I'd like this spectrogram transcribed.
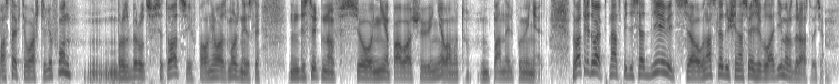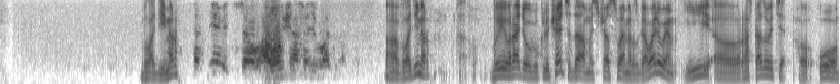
оставьте ваш телефон, разберутся в ситуации, и вполне возможно, если действительно все не по вашей вине, вам эту панель поменяют. 232-1559, у нас следующий на связи Владимир, здравствуйте. Владимир. Алло. А, Владимир, вы радио выключаете, да, мы сейчас с вами разговариваем, и э, рассказывайте о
